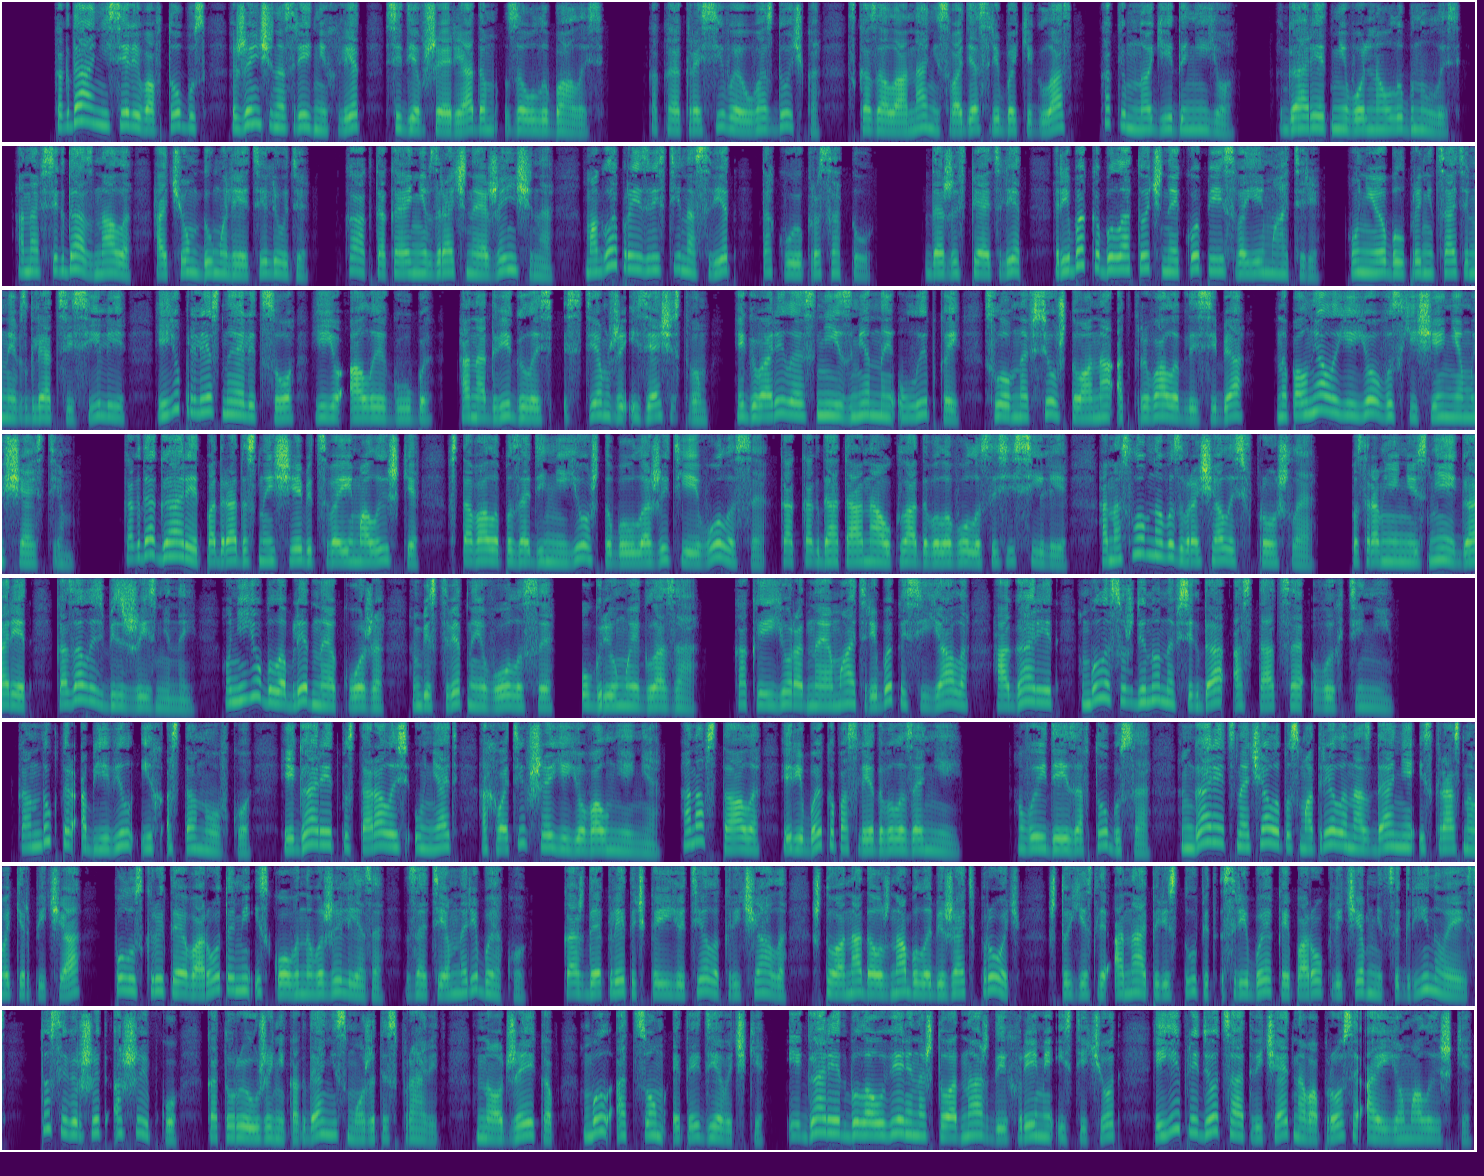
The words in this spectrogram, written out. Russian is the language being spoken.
Когда они сели в автобус, женщина средних лет, сидевшая рядом, заулыбалась. «Какая красивая у вас дочка», — сказала она, не сводя с Ребекки глаз, как и многие до нее. Гарриет невольно улыбнулась. Она всегда знала, о чем думали эти люди. Как такая невзрачная женщина могла произвести на свет такую красоту? Даже в пять лет Ребекка была точной копией своей матери. У нее был проницательный взгляд Сесилии, ее прелестное лицо, ее алые губы. Она двигалась с тем же изяществом и говорила с неизменной улыбкой, словно все, что она открывала для себя, наполняло ее восхищением и счастьем. Когда Гарриет под радостный щебет своей малышки вставала позади нее, чтобы уложить ей волосы, как когда-то она укладывала волосы Сесилии, она словно возвращалась в прошлое. По сравнению с ней Гарриет казалась безжизненной. У нее была бледная кожа, бесцветные волосы, угрюмые глаза. Как и ее родная мать, Ребекка сияла, а Гарриет было суждено навсегда остаться в их тени. Кондуктор объявил их остановку, и Гарриет постаралась унять охватившее ее волнение. Она встала, и Ребекка последовала за ней. Выйдя из автобуса, Гарриет сначала посмотрела на здание из красного кирпича, полускрытое воротами из кованого железа, затем на Ребекку. Каждая клеточка ее тела кричала, что она должна была бежать прочь, что если она переступит с Ребеккой порог лечебницы Гринуэйс, то совершит ошибку, которую уже никогда не сможет исправить. Но Джейкоб был отцом этой девочки, и Гарриет была уверена, что однажды их время истечет, и ей придется отвечать на вопросы о ее малышке.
